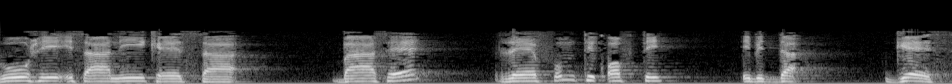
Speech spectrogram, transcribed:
ruuxii isaanii keessaa baasee reeffumti qofti ibidda geesse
